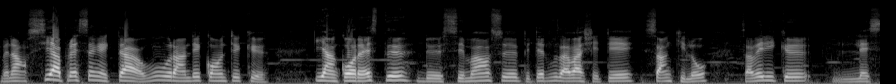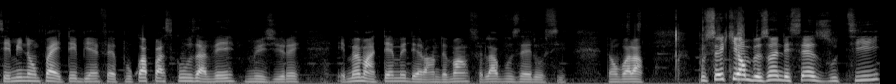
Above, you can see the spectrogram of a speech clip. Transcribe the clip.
Maintenant, si après 5 hectares, vous vous rendez compte que il y a encore reste de semences, peut-être vous avez acheté 100 kg, ça veut dire que les semis n'ont pas été bien faits. Pourquoi? Parce que vous avez mesuré. Et même en termes de rendement, cela vous aide aussi. Donc voilà. Pour ceux qui ont besoin de ces outils,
